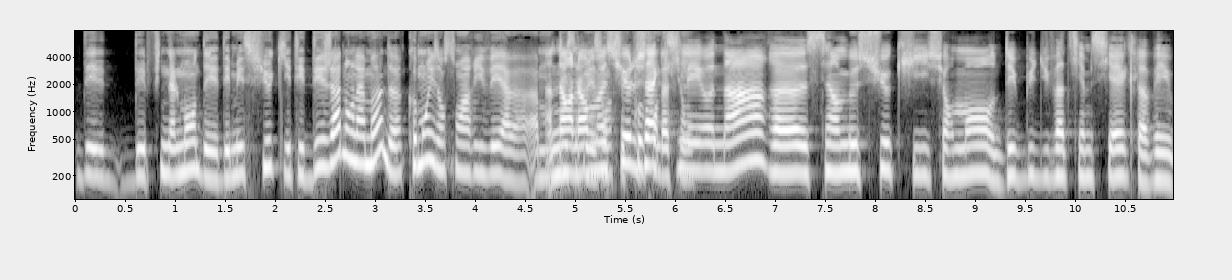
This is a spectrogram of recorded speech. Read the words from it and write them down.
des, des, finalement des, des, messieurs qui étaient déjà dans la mode? Comment ils en sont arrivés à, à monter non, cette non, maison, monsieur Jacques Léonard, euh, c'est un monsieur qui sûrement au début du XXe siècle avait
